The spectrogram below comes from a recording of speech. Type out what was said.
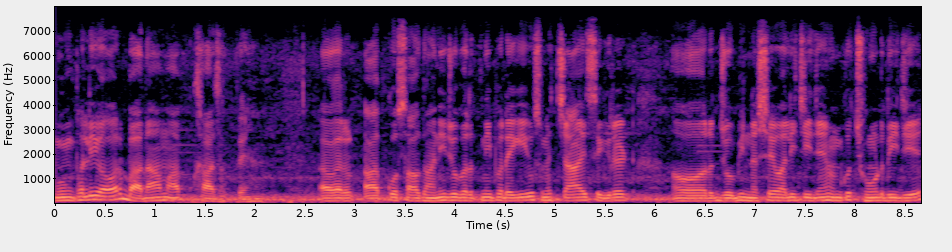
मूंगफली और बादाम आप खा सकते हैं। अगर आपको सावधानी जो बरतनी पड़ेगी, उसमें चाय, सिगरेट और जो भी नशे वाली चीज़ें हैं, उनको छोड़ दीजिए।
